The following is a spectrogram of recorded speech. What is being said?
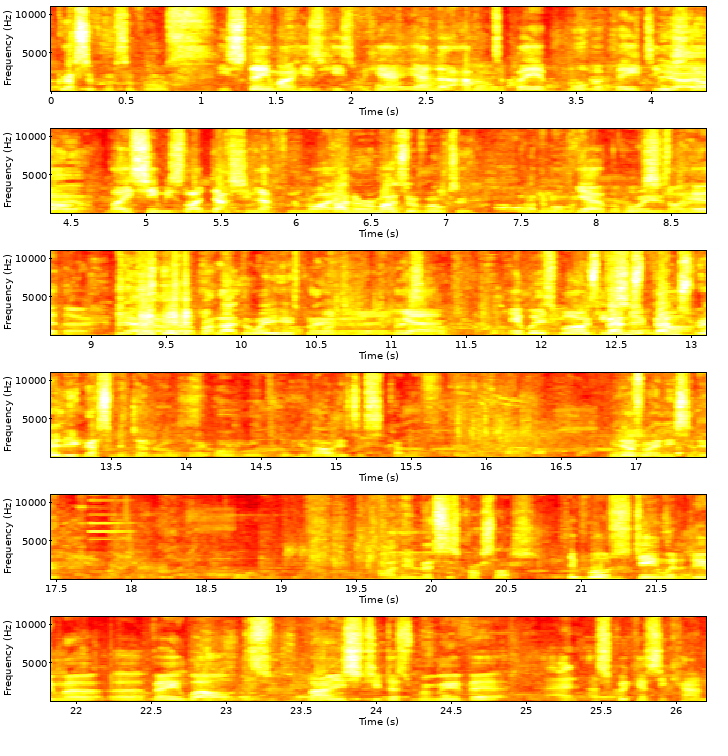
aggressiveness of Willz. He's staying by. He's he's he, ended up having to play a more of a baiting Yeah, yeah, style. yeah. Like you see him, he's like dashing left and right. Kind of reminds me of Wilksy at the moment. Yeah, but the way Wilkes he's not playing. here though. Yeah, I know, but like the way he's playing, uh, play yeah, style. it was working Ben's, so Ben's really aggressive in general, like overall. He, now he's just kind of he knows what he needs to do. And he misses cross slash. I think Will's is dealing with Luma uh, very well. Just managed to just remove it and as quick as he can,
